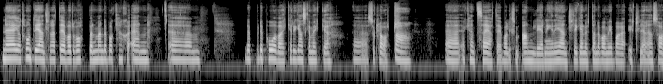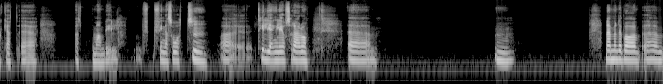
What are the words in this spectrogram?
Nej, jag tror inte egentligen att det var droppen, men det var kanske en... ehm, det, det påverkade ganska mycket, eh, såklart. Ja. Eh, jag kan inte säga att det var liksom anledningen egentligen, utan det var mer bara ytterligare en sak att, eh, att man vill finnas åt, Mm eh, tillgänglig och sådär. då. Ehm. Mm. Nej, men det var, ehm,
